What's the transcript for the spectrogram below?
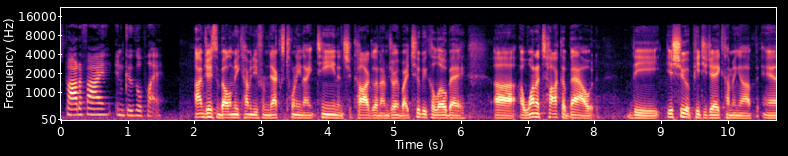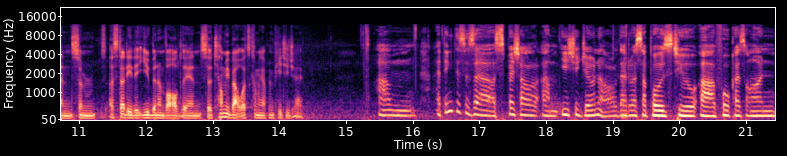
Spotify, and Google Play. I'm Jason Bellamy coming to you from Next 2019 in Chicago, and I'm joined by Thubi Kolobe. Uh, I want to talk about the issue of PTJ coming up and some a study that you've been involved in. So tell me about what's coming up in PTJ. Um, I think this is a special um, issue journal that was supposed to uh, focus on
